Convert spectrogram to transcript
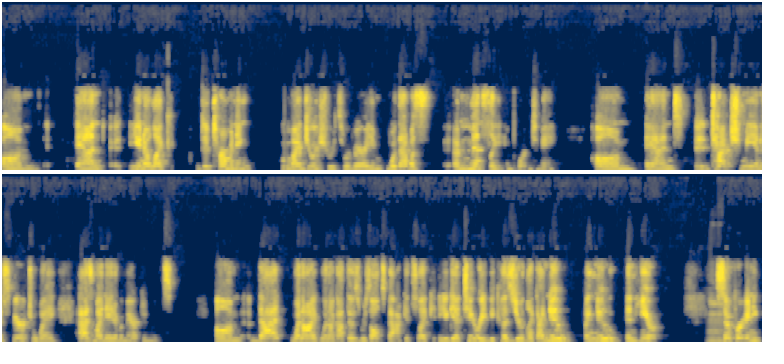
Um, and you know, like determining my Jewish roots were very what that was immensely important to me. Um, and it touched me in a spiritual way as my Native American roots. Um, that when I when I got those results back, it's like you get teary because you're like, I knew, I knew in here. Mm. So for anyone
